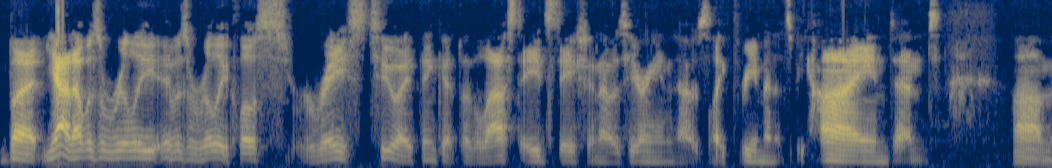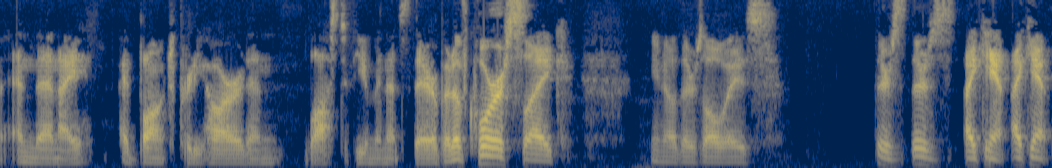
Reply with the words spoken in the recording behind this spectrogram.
but yeah, that was a really, it was a really close race too. I think at the last aid station I was hearing, I was like three minutes behind and, um, and then I, I bonked pretty hard and lost a few minutes there. But of course, like, you know, there's always there's there's I can't I can't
